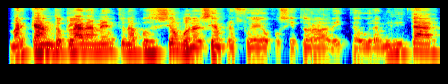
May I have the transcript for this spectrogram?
marcando claramente una posición, bueno, él siempre fue opositor a la dictadura militar,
